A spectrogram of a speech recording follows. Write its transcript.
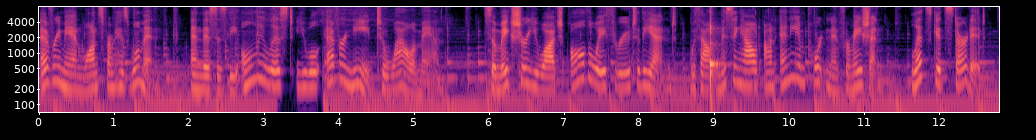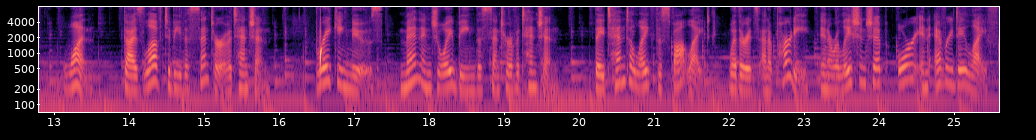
every man wants from his woman, and this is the only list you will ever need to wow a man. So make sure you watch all the way through to the end without missing out on any important information. Let's get started. 1. Guys love to be the center of attention. Breaking news Men enjoy being the center of attention. They tend to like the spotlight, whether it's at a party, in a relationship, or in everyday life.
